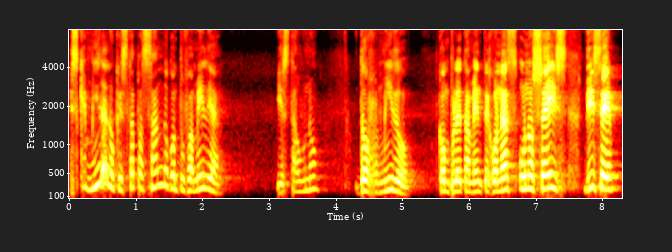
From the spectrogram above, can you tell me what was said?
Es que mira lo que está pasando con tu familia. Y está uno dormido completamente. Jonás 1.6 dice,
